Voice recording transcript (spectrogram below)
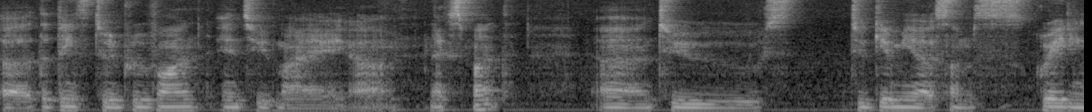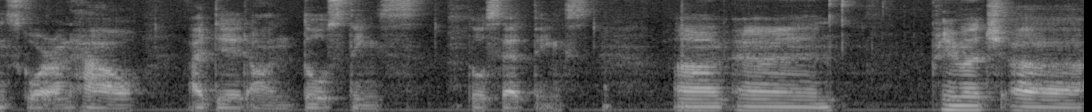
uh, the things to improve on into my um, next month uh, to to give me a, some grading score on how I did on those things, those said things, um, and pretty much uh,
